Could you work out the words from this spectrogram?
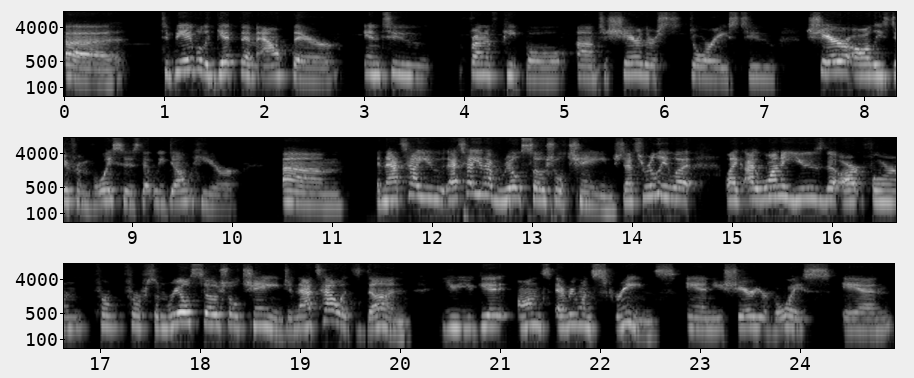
uh, to be able to get them out there into front of people um, to share their stories to share all these different voices that we don't hear. Um, and that's how you that's how you have real social change. That's really what like i want to use the art form for for some real social change. And that's how it's done. You you get on everyone's screens and you share your voice and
